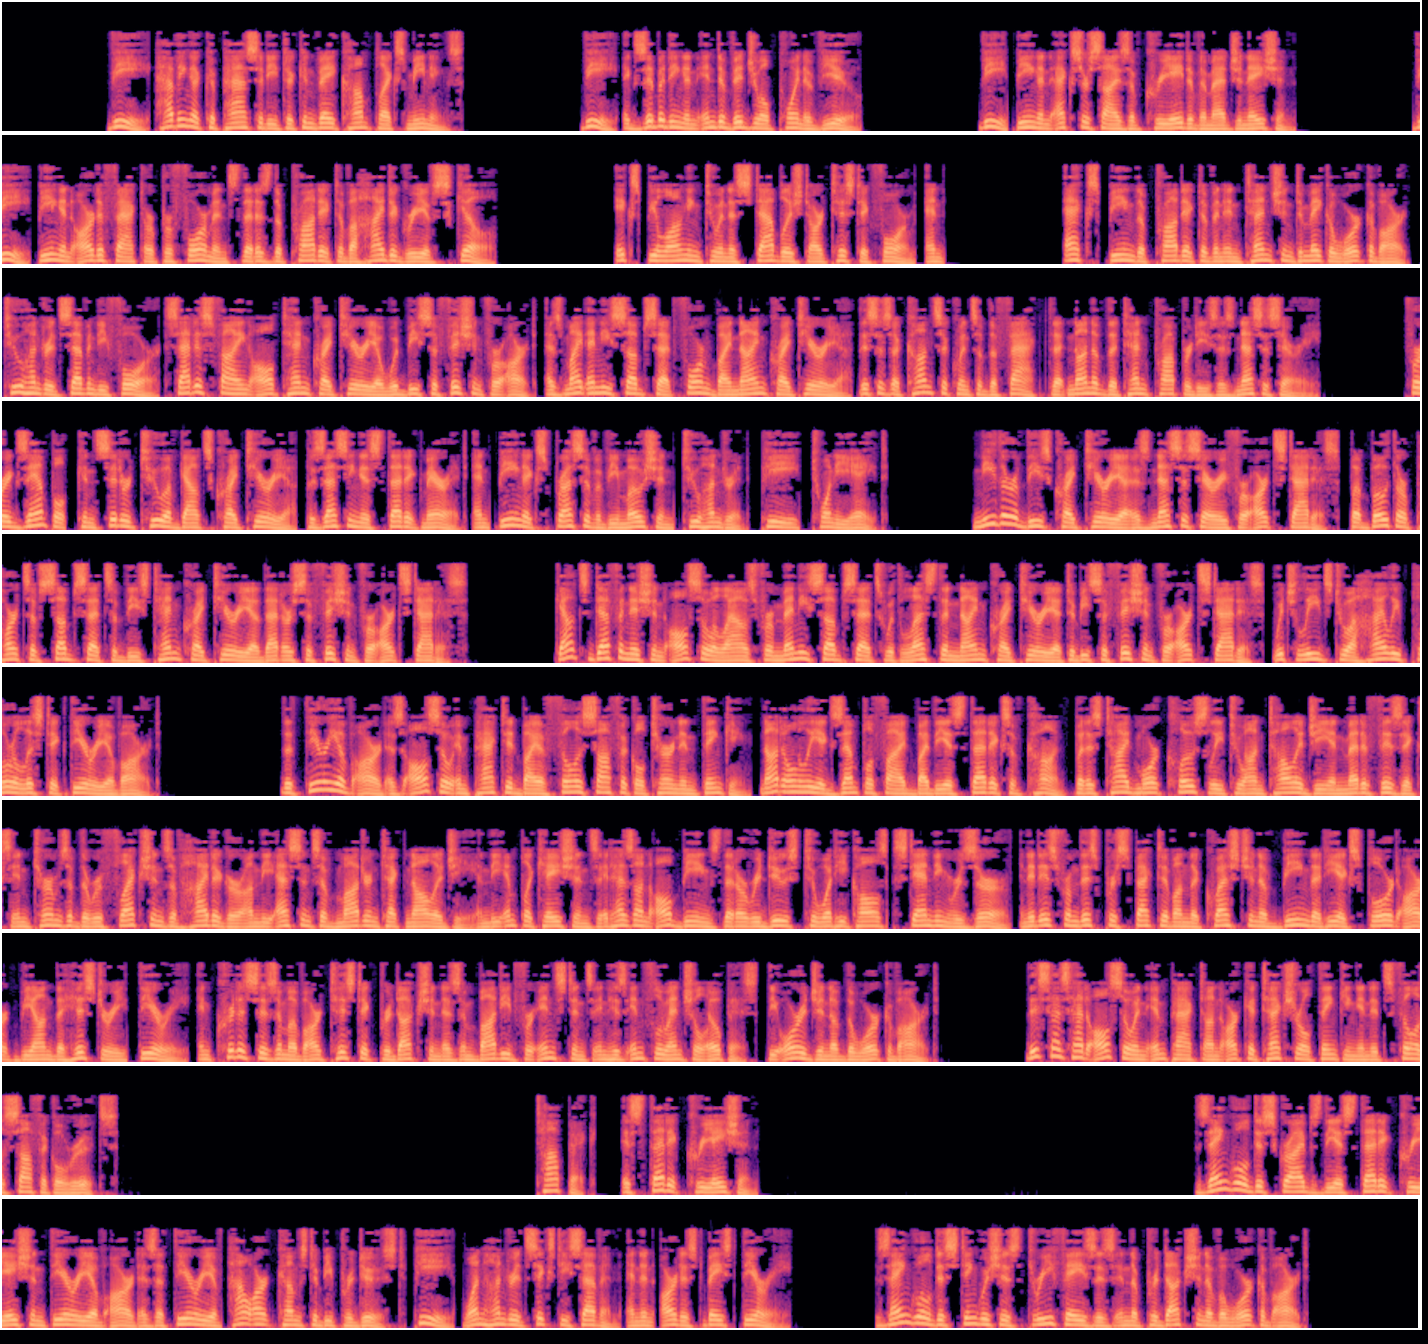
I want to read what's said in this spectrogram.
V having a capacity to convey complex meanings. V exhibiting an individual point of view. V being an exercise of creative imagination v being an artifact or performance that is the product of a high degree of skill x belonging to an established artistic form, and x being the product of an intention to make a work of art. 274 satisfying all 10 criteria would be sufficient for art, as might any subset formed by 9 criteria this is a consequence of the fact that none of the 10 properties is necessary. For example, consider two of Gaut's criteria, possessing aesthetic merit and being expressive of emotion 200, p. 28. Neither of these criteria is necessary for art status, but both are parts of subsets of these ten criteria that are sufficient for art status. Gaut's definition also allows for many subsets with less than nine criteria to be sufficient for art status, which leads to a highly pluralistic theory of art. The theory of art is also impacted by a philosophical turn in thinking, not only exemplified by the aesthetics of Kant but is tied more closely to ontology and metaphysics in terms of the reflections of Heidegger on the essence of modern technology and the implications it has on all beings that are reduced to what he calls standing reserve, and it is from this perspective on the question of being that he explored art beyond the history, theory, and criticism of artistic production as embodied for instance in his influential opus, The Origin of the Work of Art. This has had also an impact on architectural thinking in its philosophical roots. Aesthetic creation Zangwill describes the aesthetic creation theory of art as a theory of how art comes to be produced p. 167 and an artist-based theory. Zangwill distinguishes three phases in the production of a work of art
